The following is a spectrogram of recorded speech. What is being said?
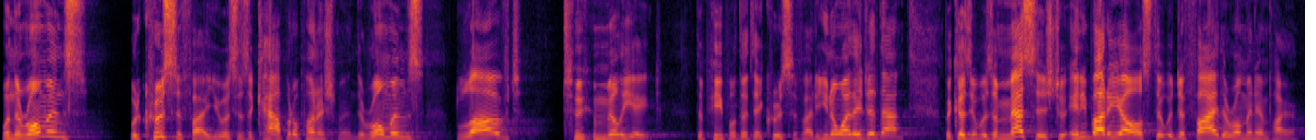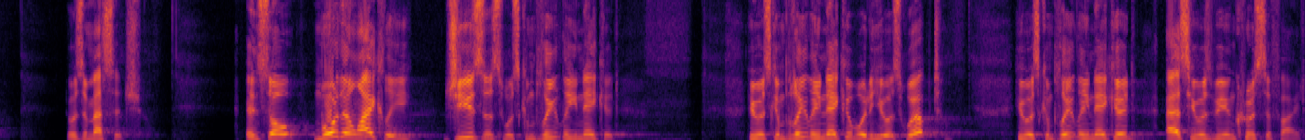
When the Romans would crucify you, this is a capital punishment, the Romans loved to humiliate the people that they crucified. Do you know why they did that? Because it was a message to anybody else that would defy the Roman Empire. It was a message. And so, more than likely, Jesus was completely naked. He was completely naked when he was whipped, he was completely naked as he was being crucified.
